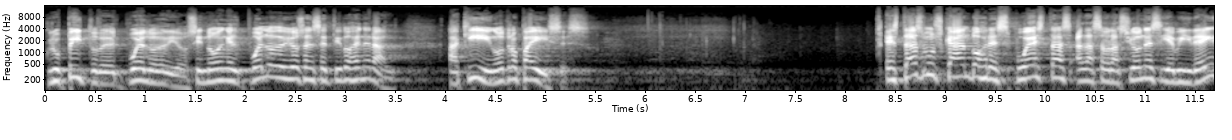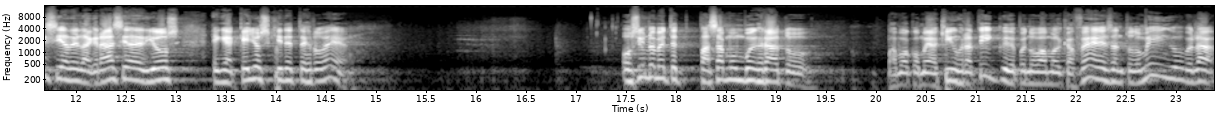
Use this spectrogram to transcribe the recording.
grupito del pueblo de Dios, sino en el pueblo de Dios en sentido general, aquí en otros países. ¿Estás buscando respuestas a las oraciones y evidencia de la gracia de Dios en aquellos quienes te rodean? ¿O simplemente pasamos un buen rato Vamos a comer aquí un ratico y después nos vamos al café Santo Domingo, ¿verdad?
